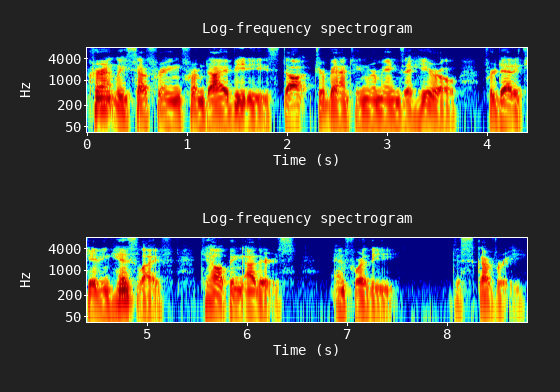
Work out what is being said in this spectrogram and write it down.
currently suffering from diabetes, Dr. Banting remains a hero for dedicating his life to helping others and for the discovery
